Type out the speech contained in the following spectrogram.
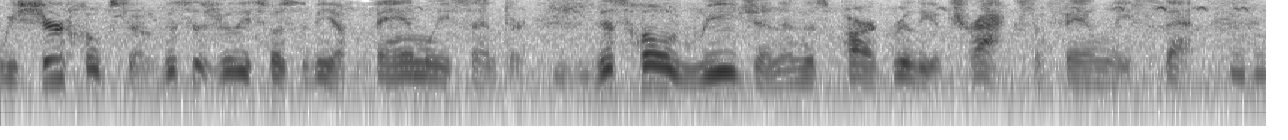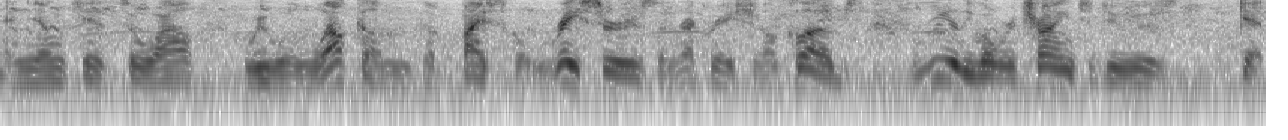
We sure hope so. This is really supposed to be a family center. Mm -hmm. This whole region and this park really attracts a family set mm -hmm. and young kids. So while we will welcome the bicycle racers and recreational clubs. Really, what we're trying to do is get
